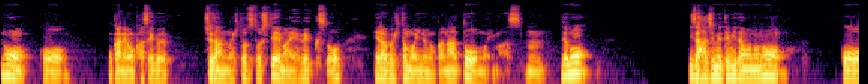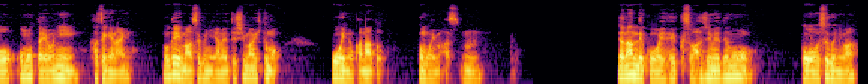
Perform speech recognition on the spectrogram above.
のこうお金を稼ぐ手段の一つとして、まあ FX を選ぶ人もいるのかなと思います。うん。でも、いざ始めてみたものの、こう、思ったように稼げないので、まあすぐにやめてしまう人も多いのかなと思います。うん。じゃあなんでこう FX を始めても、こうすぐには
